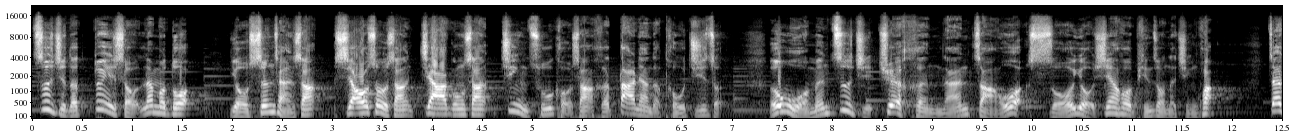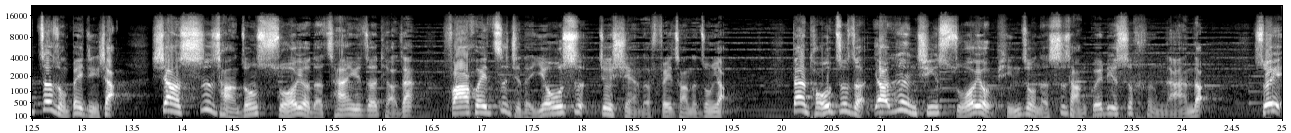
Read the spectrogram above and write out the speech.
自己的对手那么多，有生产商、销售商、加工商、进出口商和大量的投机者，而我们自己却很难掌握所有现货品种的情况。在这种背景下，向市场中所有的参与者挑战，发挥自己的优势就显得非常的重要。但投资者要认清所有品种的市场规律是很难的，所以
